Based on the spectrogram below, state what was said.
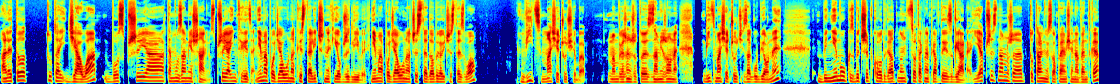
ale to tutaj działa, bo sprzyja temu zamieszaniu, sprzyja intrydze. Nie ma podziału na krystalicznych i obrzydliwych, nie ma podziału na czyste dobro i czyste zło. Widz ma się czuć chyba, mam wrażenie, że to jest zamierzone, widz ma się czuć zagubiony, by nie mógł zbyt szybko odgadnąć, co tak naprawdę jest grane. I ja przyznam, że totalnie złapałem się na wędkę.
